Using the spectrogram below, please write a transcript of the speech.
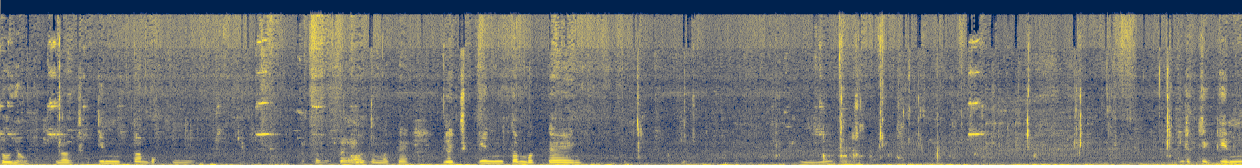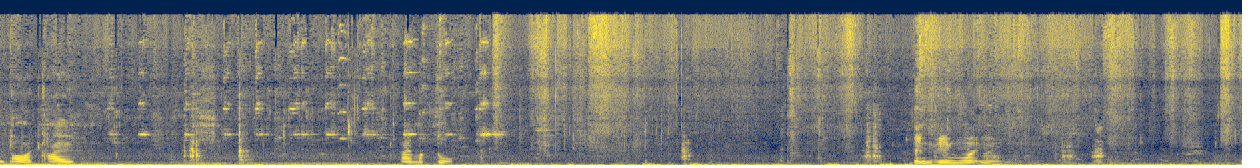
ตัวหยังอยากจะกินตำบักแตงตำแตงเอาตำบักแตงอยากจะกินตำบักแตงอืมอยากจะกินทอดไข่ไอ้ายมักตู เป็นเองว่าเองอ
